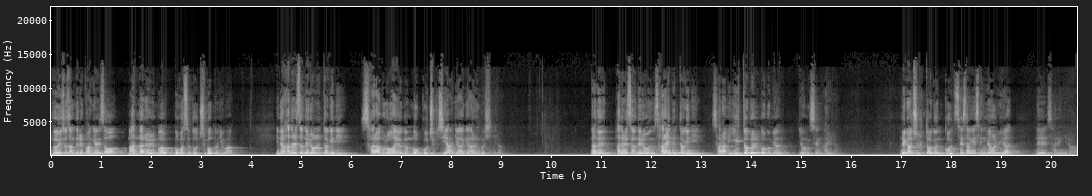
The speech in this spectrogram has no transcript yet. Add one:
너희 조상들은 광야에서 만나를 먹었어도 죽었거니와 이는 하늘에서 내려오는 떡이니 사람으로 하여금 먹고 죽지 아니하게 하는 것이니라. 나는 하늘에서 내려온 살아있는 떡이니 사람이 이 떡을 먹으면 영생하리라. 내가 줄 떡은 곧 세상의 생명을 위한 내 살인이라.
